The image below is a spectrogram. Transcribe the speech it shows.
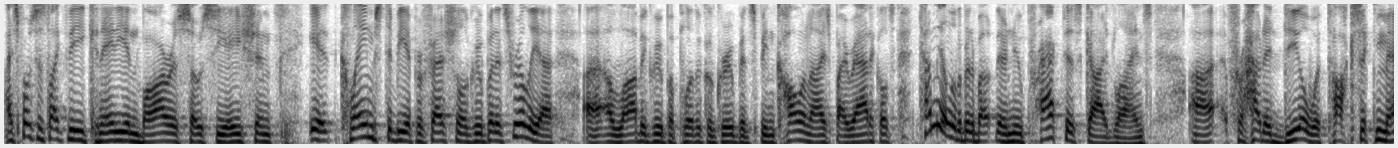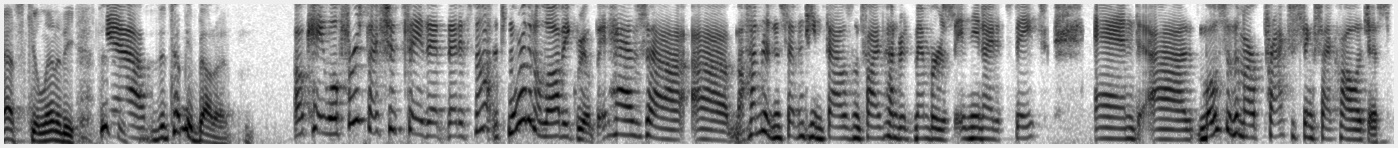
I suppose it's like the Canadian Bar Association. It claims to be a professional group, but it's really a, a lobby group, a political group. It's been colonized by radicals. Tell me a little bit about their new practice guidelines uh, for how to deal with toxic masculinity. This yeah. Is, tell me about it. Okay, well, first I should say that, that it's not, it's more than a lobby group. It has uh, um, 117,500 members in the United States, and uh, most of them are practicing psychologists.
